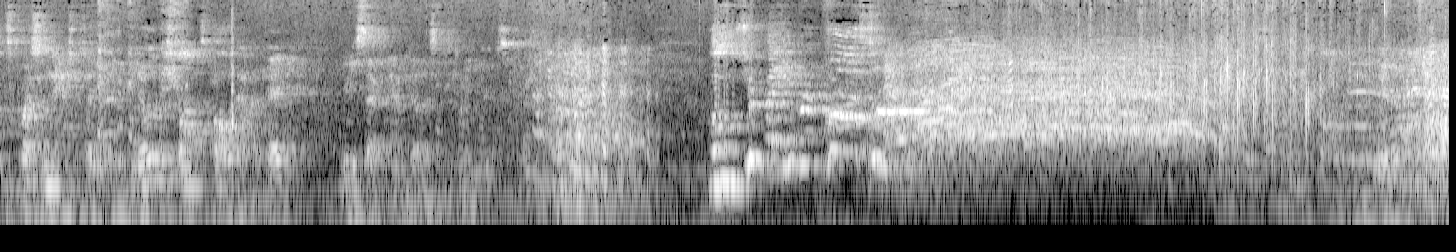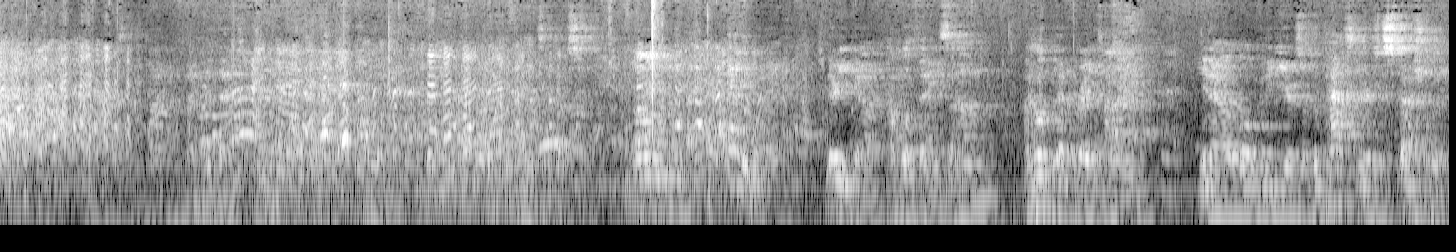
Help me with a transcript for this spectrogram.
it's a question and answer type thing. If you know the response, call it out, okay? Give me a second. I haven't done this in 20 years. Who's your favorite possum? Um, anyway, there you go. A couple of things. Um, I hope you had a great time. You know, over the years, over the past years especially,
